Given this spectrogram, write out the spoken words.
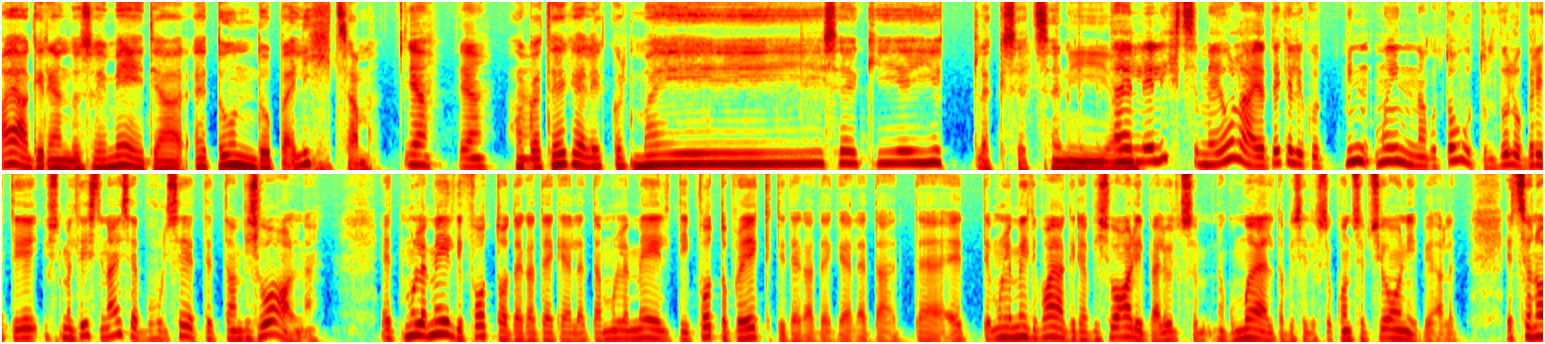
ajakirjandus või meedia tundub lihtsam lihtsam. jah, jah. aga tegelikult ma ei, isegi ei ütleks, et see nii on. ta lihtsam ei ole ja tegelikult mind, mind nagu tohutult võlub, eriti just nimelt Eesti naise puhul see, et, et ta on visuaalne et mulle meeldib fotodega tegeleda, mulle meeldib fotoprojektidega tegeleda, et, et mulle meeldib ajakirja visuaali peale üldse nagu mõelda või sellise kontseptsiooni peale, et. et see on,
